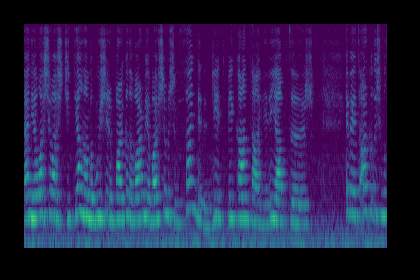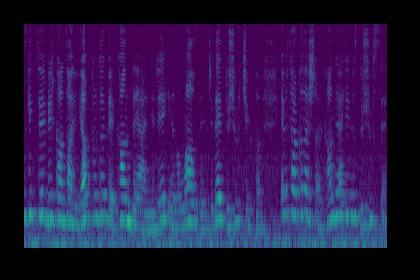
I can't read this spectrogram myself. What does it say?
Yani yavaş yavaş ciddi anlamda bu işlerin farkına varmaya başlamışım. Sen dedim git bir kan tahlili yaptır. Evet arkadaşımız gitti bir kan tahlili yaptırdı ve kan değerleri inanılmaz derecede düşük çıktı. Evet arkadaşlar kan değerleriniz düşükse,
